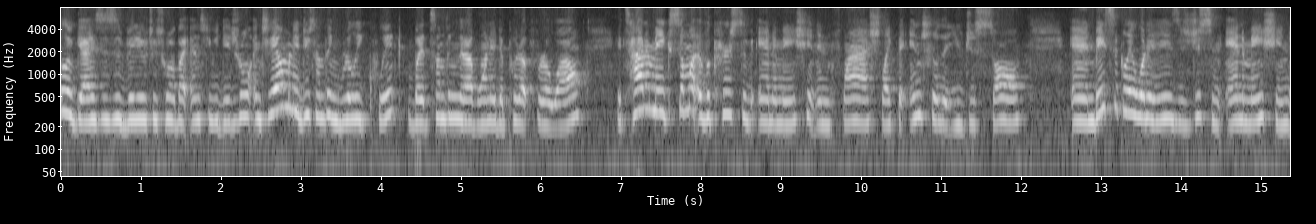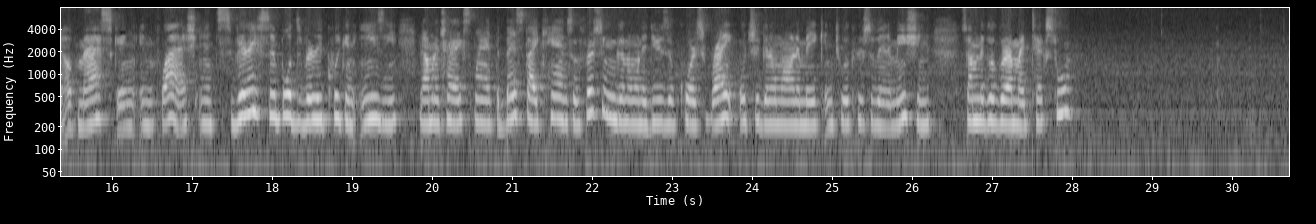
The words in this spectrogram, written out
Hello guys, this is a video tutorial by MCV Digital and today I'm going to do something really quick but it's something that I've wanted to put up for a while. It's how to make somewhat of a cursive animation in Flash like the intro that you just saw and basically what it is is just an animation of masking in Flash and it's very simple, it's very quick and easy and I'm going to try to explain it the best I can. So the first thing you're going to want to do is of course write what you're going to want to make into a cursive animation. So I'm going to go grab my text tool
